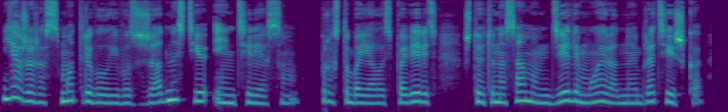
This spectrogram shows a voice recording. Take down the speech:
Я же рассматривала его с жадностью и интересом. Просто боялась поверить, что это на самом деле мой родной братишка —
